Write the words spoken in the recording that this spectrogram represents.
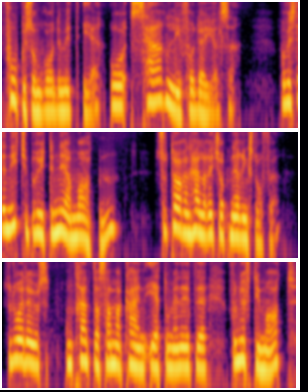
fokusområdet mitt er, og særlig fordøyelse. For hvis en ikke bryter ned maten, så tar en heller ikke opp næringsstoffet. Så da er det jo omtrent det samme hva en eter, om en eter fornuftig mat.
